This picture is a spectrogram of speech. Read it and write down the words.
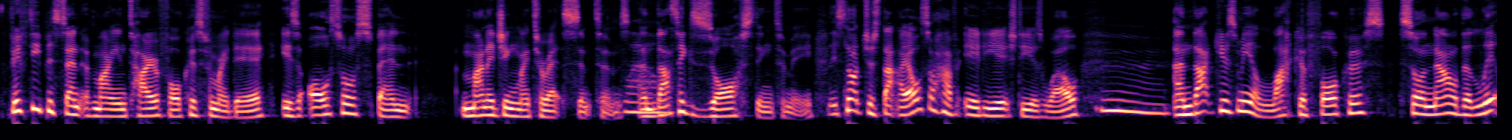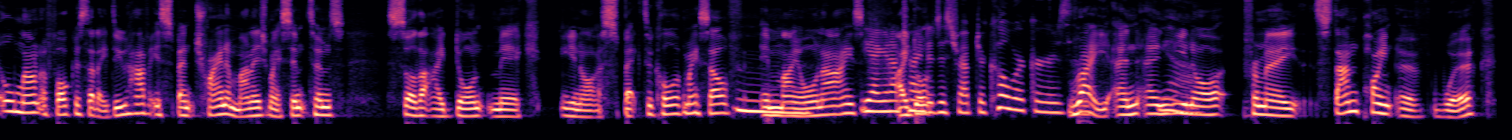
50% of my entire focus for my day is also spent managing my Tourette's symptoms. Wow. And that's exhausting to me. It's not just that, I also have ADHD as well. Hmm. And that gives me a lack of focus. So now the little amount of focus that I do have is spent trying to manage my symptoms so that I don't make. You know, a spectacle of myself in hmm. my own eyes. Yeah, you're not I trying to disrupt your coworkers. and- Right. And and Yeah. you know, from a standpoint of work,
